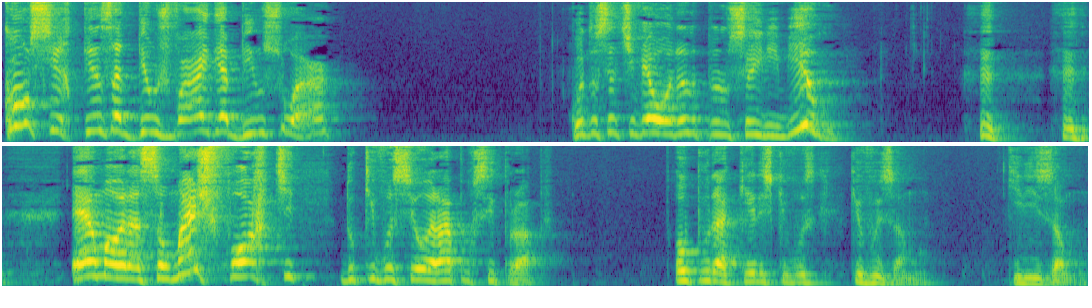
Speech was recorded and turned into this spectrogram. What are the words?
com certeza Deus vai lhe abençoar. Quando você estiver orando pelo seu inimigo, é uma oração mais forte do que você orar por si próprio ou por aqueles que vos, que vos amam, que lhes amam.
